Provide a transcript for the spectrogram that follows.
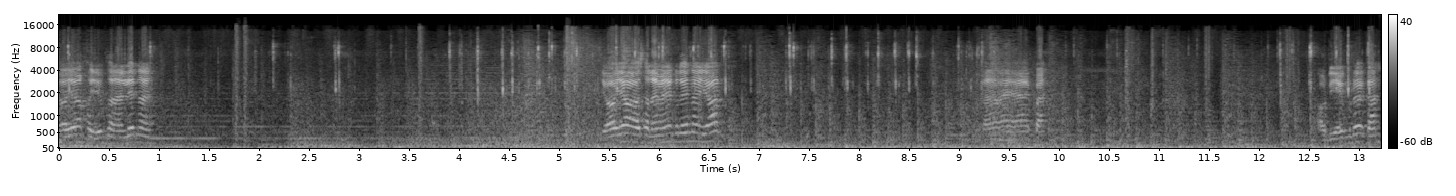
ขอยืมสไนเล่นหน่อย ย่อย่อเอาสไนมาให้กูเล่นหน่อยย้อนไปไปไปเอาดีเอ็กมาด้วยกัน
